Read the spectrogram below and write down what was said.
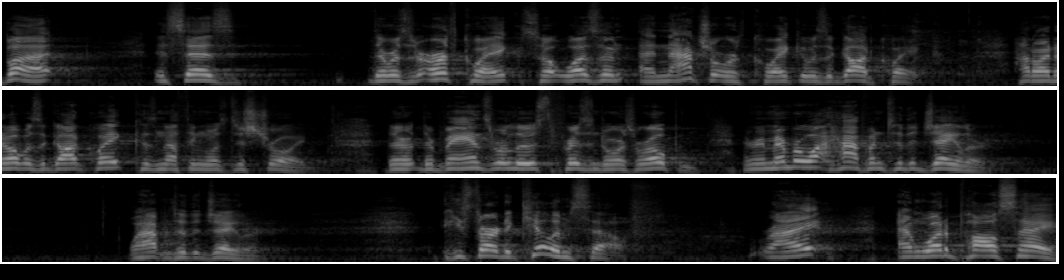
But it says there was an earthquake, so it wasn't a natural earthquake, it was a God quake. How do I know it was a God quake? Because nothing was destroyed. Their, their bands were loose, the prison doors were open. And remember what happened to the jailer? What happened to the jailer? He started to kill himself, right? And what did Paul say?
